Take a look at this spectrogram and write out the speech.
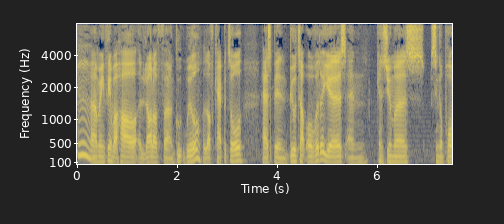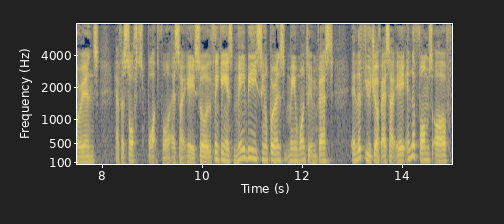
mm. uh, when you think about how a lot of uh, goodwill, a lot of capital has been built up over the years, and consumers, Singaporeans, have a soft spot for SIA. So the thinking is maybe Singaporeans may want to invest in the future of SIA in the forms of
